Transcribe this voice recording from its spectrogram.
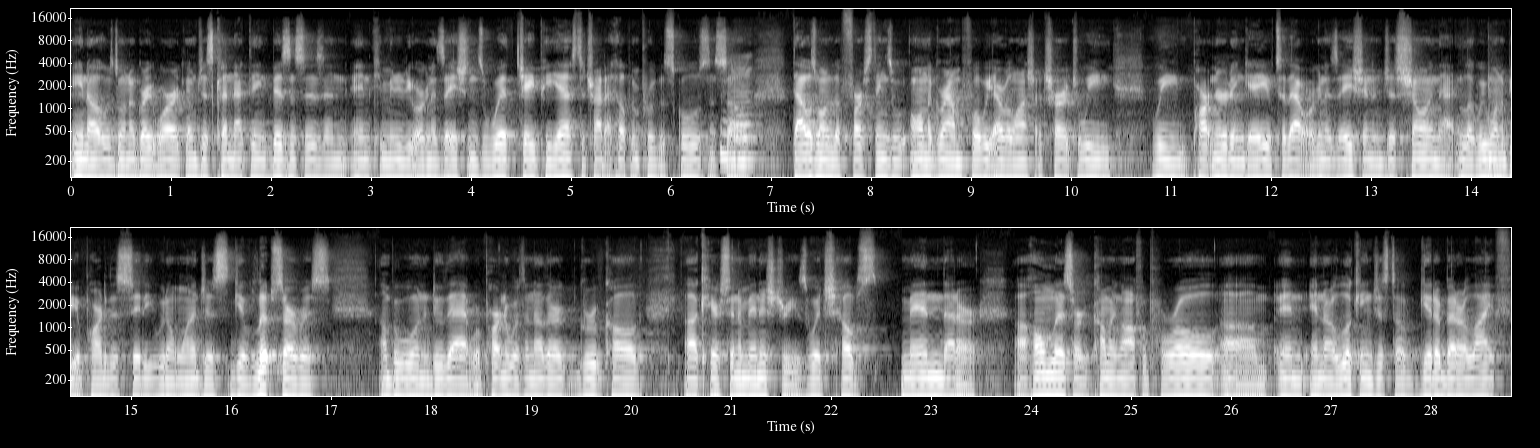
you know, who's doing a great work and just connecting businesses and, and community organizations with JPS to try to help improve the schools. And so that was one of the first things on the ground before we ever launched our church. We we partnered and gave to that organization and just showing that look, we want to be a part of this city. We don't want to just give lip service, um, but we want to do that. We're partnered with another group called uh, Care Center Ministries, which helps men that are uh, homeless or coming off of parole um, and, and are looking just to get a better life.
